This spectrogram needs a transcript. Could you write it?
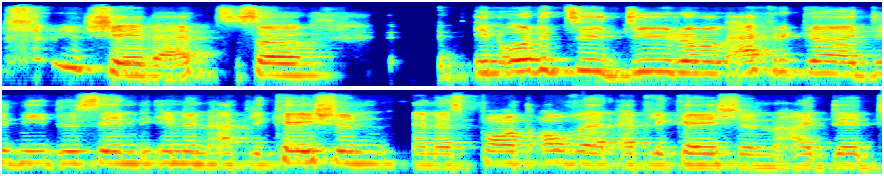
share that. So, in order to do Rim of Africa, I did need to send in an application. And as part of that application, I did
